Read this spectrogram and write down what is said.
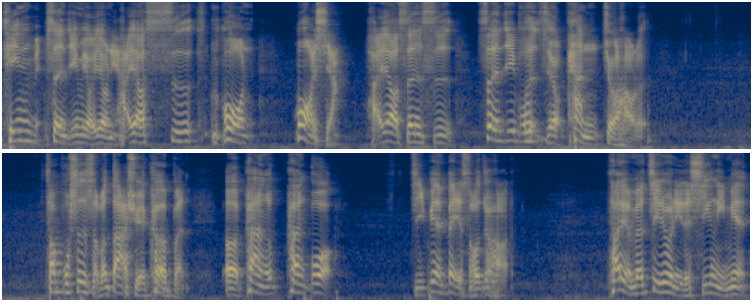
听圣经没有用，你还要思默默想，还要深思。圣经不是只有看就好了，它不是什么大学课本，呃，看看过几遍背熟就好了。它有没有进入你的心里面，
